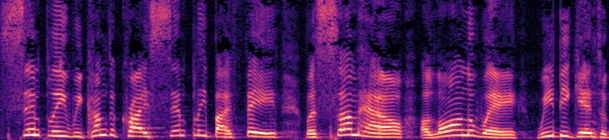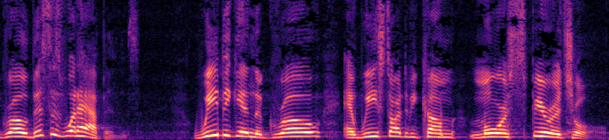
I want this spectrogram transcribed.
simply, we come to Christ simply by faith, but somehow along the way, we begin to grow. This is what happens. We begin to grow and we start to become more spiritual.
